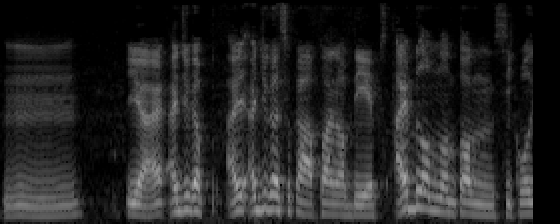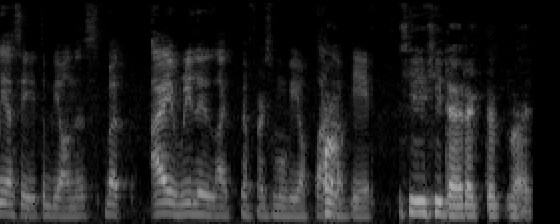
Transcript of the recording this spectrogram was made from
Hmm. Iya, I, I juga I, I juga suka Planet of the Apes. I belum nonton sequelnya sih, to be honest. But I really like the first movie of Planet Oh. of the Apes. He he directed like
